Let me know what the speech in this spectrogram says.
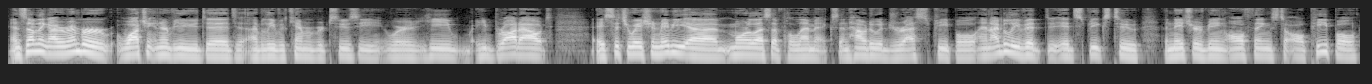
and something I remember watching an interview you did, I believe with Cameron Bertuzzi, where he he brought out a situation, maybe uh, more or less of polemics and how to address people, and I believe it it speaks to the nature of being all things to all people.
